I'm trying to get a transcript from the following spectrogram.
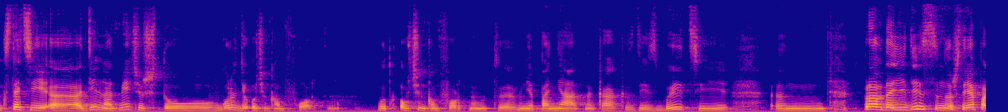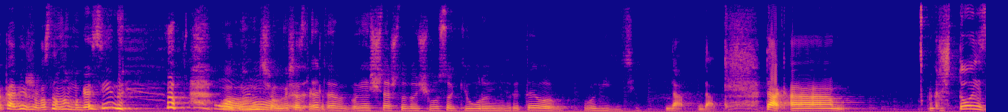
Кстати, э, отдельно отмечу, что в городе очень комфортно. Вот очень комфортно, вот э, мне понятно, как здесь быть. И, э, правда, единственное, что я пока вижу в основном магазины, вот, ну, ну ничего, мы сейчас это, так... Я считаю, что это очень высокий уровень ритейла, вы видите. Да, да. Так, а, что из,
